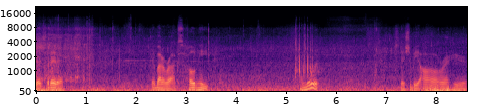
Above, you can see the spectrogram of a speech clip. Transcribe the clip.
Okay, so they there. They're by the rocks, holding heat. I knew it. They should be all right here.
